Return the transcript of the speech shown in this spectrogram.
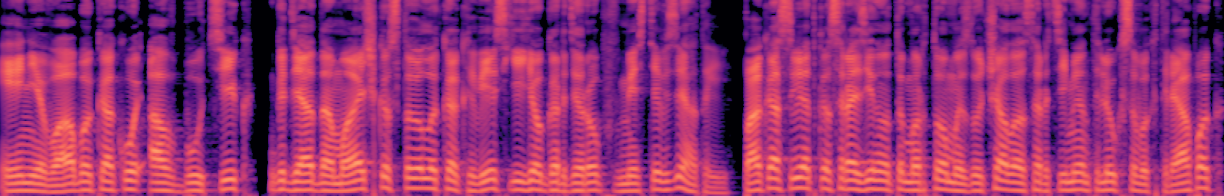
И не в абы какой, а в бутик, где одна маечка стоила как весь ее гардероб вместе взятый. Пока Светка с разинутым ртом изучала ассортимент люксовых тряпок,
